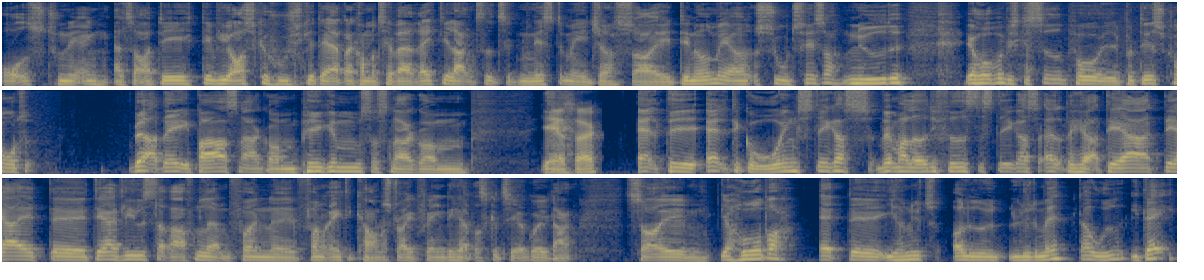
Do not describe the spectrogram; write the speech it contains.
årets turnering. Altså, og det, det vi også skal huske, det er, at der kommer til at være rigtig lang tid til den næste major, så øh, det er noget med at suge til sig, nyde det. Jeg håber, vi skal sidde på, øh, på Discord hver dag, bare snakke om pick'ems og snakke om Ja, tak. alt det, alt det gode, ikke? Stickers. Hvem har lavet de fedeste stickers? Alt det her. Det er, det er, et, øh, det er et lille slaraffenland for en, øh, for en rigtig Counter-Strike-fan, det her, der skal til at gå i gang. Så øh, jeg håber, at øh, I har nyt at lytte, med derude i dag.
